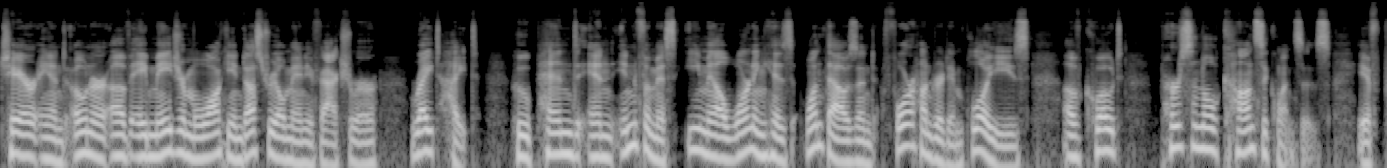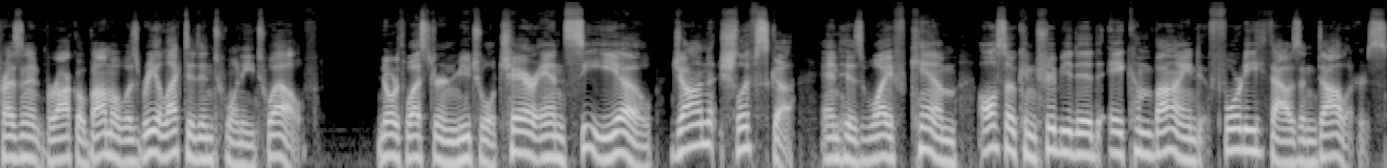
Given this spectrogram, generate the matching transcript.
chair and owner of a major Milwaukee industrial manufacturer, Rite-Hite, who penned an infamous email warning his 1,400 employees of, quote, personal consequences if President Barack Obama was reelected in 2012. Northwestern Mutual Chair and CEO John Schlifske and his wife Kim also contributed a combined $40,000.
